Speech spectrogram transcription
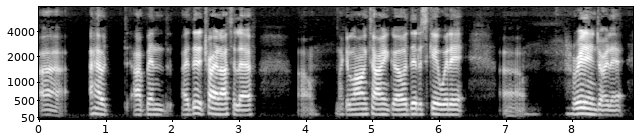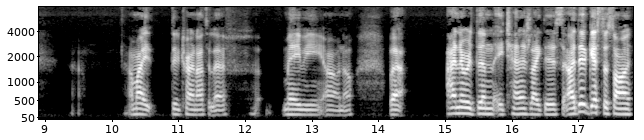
uh, I have I've been I did a try not to laugh um, like a long time ago. I did a skit with it. Um, really enjoyed it. I might do try not to laugh, maybe I don't know, but I never done a challenge like this. I did guess the song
